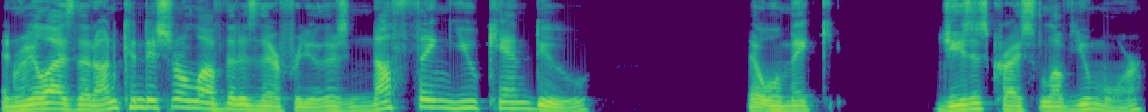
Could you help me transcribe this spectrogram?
and realize that unconditional love that is there for you, there's nothing you can do that will make Jesus Christ love you more,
